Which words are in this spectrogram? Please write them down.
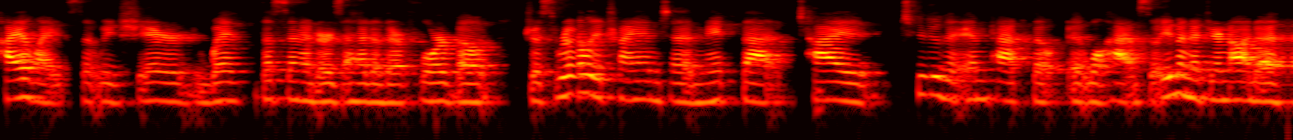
highlights that we shared with the senators ahead of their floor vote, just really trying to make that tie to the impact that it will have. So even if you're not a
